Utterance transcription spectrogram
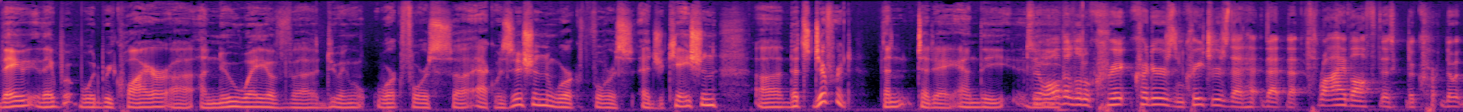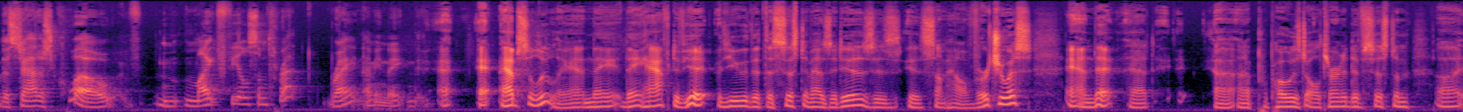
They they would require uh, a new way of uh, doing workforce uh, acquisition, workforce education uh, that's different than today. And the, so the- all the little crit- critters and creatures that ha- that that thrive off the the the, the status quo m- might feel some threat, right? I mean, they A- a- Absolutely, and they, they have to view, view that the system as it is is is somehow virtuous, and that, that uh, a proposed alternative system uh,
